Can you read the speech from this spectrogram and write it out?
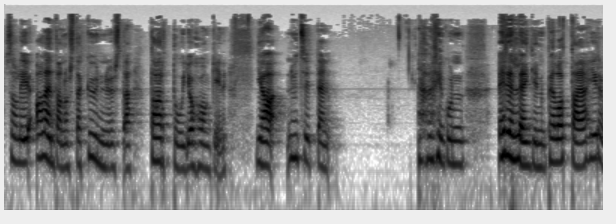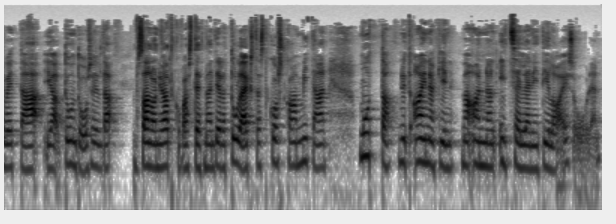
Se oli alentanut sitä kynnystä, tarttuu johonkin. Ja nyt sitten niin kuin edelleenkin pelottaa ja hirvittää ja tuntuu siltä, sanon jatkuvasti, että mä en tiedä tuleeko tästä koskaan mitään, mutta nyt ainakin mä annan itselleni tilaisuuden.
